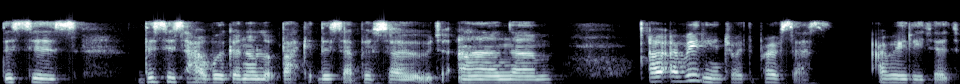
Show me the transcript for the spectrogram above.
this is this is how we're going to look back at this episode. And um, I, I really enjoyed the process. I really did.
